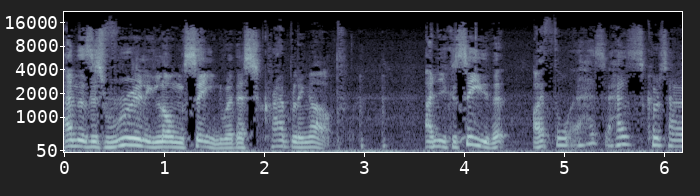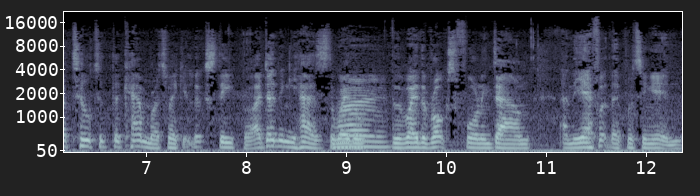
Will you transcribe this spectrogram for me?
And there's this really long scene where they're scrabbling up, and you can see that. I thought has has Kurosawa tilted the camera to make it look steeper. I don't think he has the way No. the, the way the rocks are falling down and the effort they're putting in,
